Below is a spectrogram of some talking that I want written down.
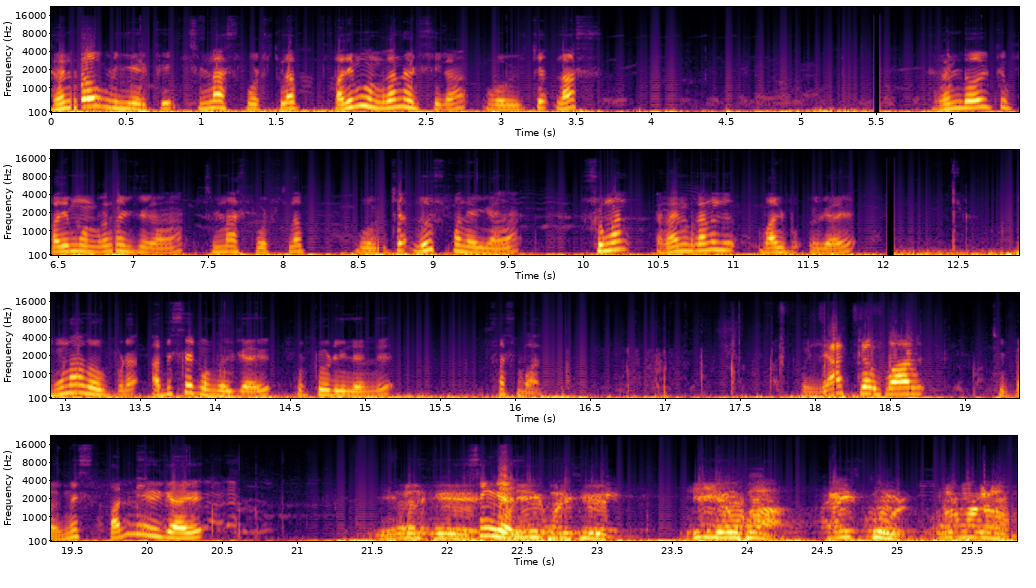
ரெண்டாவது நீங்கள் இருக்குது சின்ன ஸ்போர்ட்ஸ் கிளப் பதிமூணு ரன் அடிச்சிருக்காங்க ஒரு விக்கெட் லாஸ் ரெண்டு ஓவருக்கு பதிமூணு ரன் அடிச்சிருக்காங்க சின்ன ஸ்போர்ட்ஸ் கிளப் ஒரு விக்கெட் லூஸ் பண்ணியிருக்காங்க சுமன் ரெண்டு ரனுக்கு பால் போட்டிருக்காரு மூணாவது ஓவர் அபிஷேக் வந்திருக்காரு பொட்டோடியிலேருந்து ஃபர்ஸ்ட் பால் யாக்கர் பால்? இப்போ மிஸ் பண்ணியிருக்காரு. எங்களுக்கு Single. நினைவு பரிசு T Yoga high school Kulamangalam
